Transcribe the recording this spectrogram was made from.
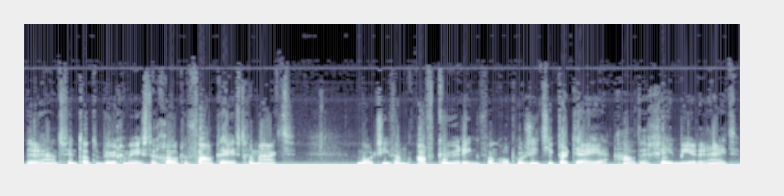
De raad vindt dat de burgemeester grote fouten heeft gemaakt. De motie van afkeuring van oppositiepartijen haalde geen meerderheid.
